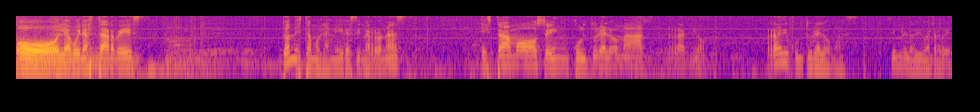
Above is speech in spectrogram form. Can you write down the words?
Hola, buenas tardes. ¿Dónde estamos las negras y marronas? Estamos en Cultura Lomas Radio. Radio Cultura Lomas. Siempre lo digo al revés.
